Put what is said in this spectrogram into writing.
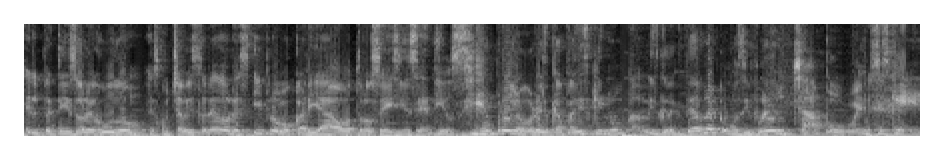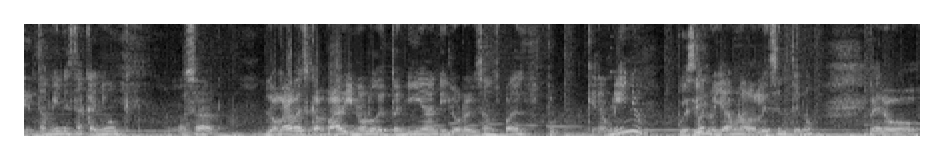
el petit orejudo escuchaba historiadores y provocaría otros seis incendios. Siempre logró escapar. Es que no mames, crack, te habla como si fuera el Chapo, güey. Pues es que también está cañón. O sea, lograba escapar y no lo detenían y lo regresaban sus padres pues, era un niño. Pues sí. Bueno, ya un adolescente, ¿no? Pero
